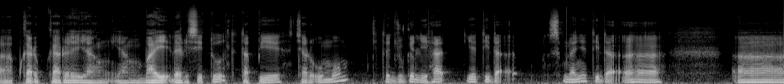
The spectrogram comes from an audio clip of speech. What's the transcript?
uh, perkara-perkara yang yang baik dari situ tetapi secara umum kita juga lihat ia tidak sebenarnya tidak uh, uh,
